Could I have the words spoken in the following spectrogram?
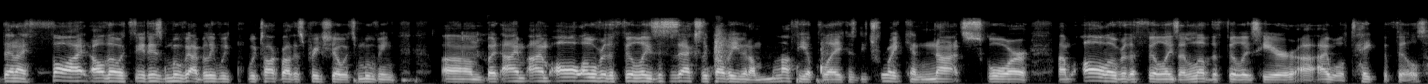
than I thought, although it's it is moving. I believe we we talked about this pre-show. It's moving, um, but I'm I'm all over the Phillies. This is actually probably even a mafia play because Detroit cannot score. I'm all over the Phillies. I love the Phillies here. Uh, I will take the Phils.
